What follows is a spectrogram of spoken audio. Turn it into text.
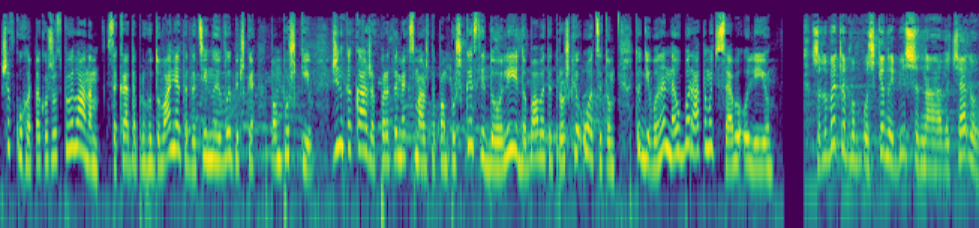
Шеф-кухар також розповіла нам секрети приготування традиційної випічки пампушків. Жінка каже, перед тим як смажити пампушки, слід до олії додати трошки оцету. Тоді вони не вбиратимуть в себе олію. Зробити пампушки найбільше на вечерю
